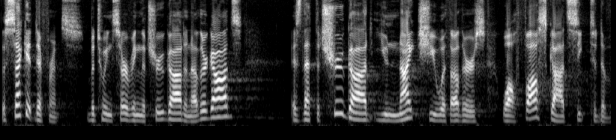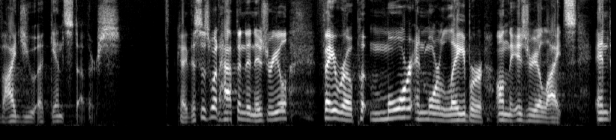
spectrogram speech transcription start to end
The second difference between serving the true God and other gods is that the true God unites you with others while false gods seek to divide you against others. Okay, this is what happened in Israel. Pharaoh put more and more labor on the Israelites, and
